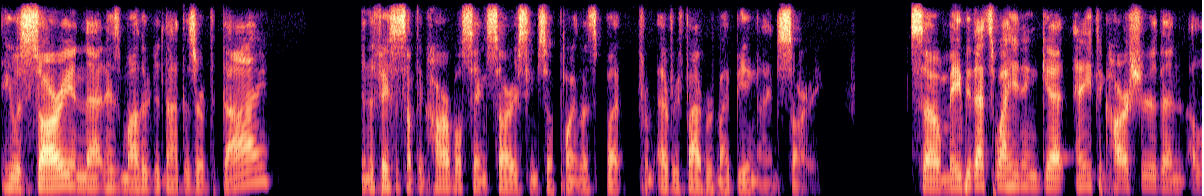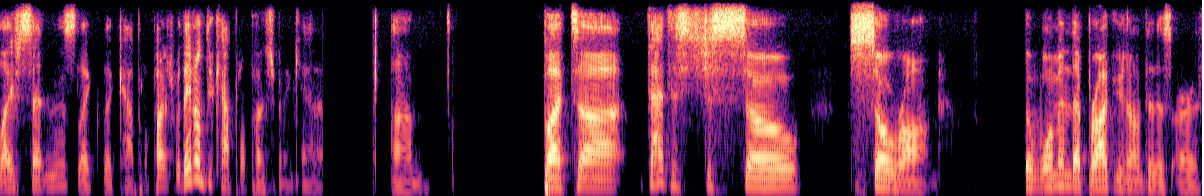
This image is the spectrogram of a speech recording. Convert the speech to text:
he was sorry and that his mother did not deserve to die. In the face of something horrible, saying sorry seems so pointless, but from every fiber of my being, I am sorry. So maybe that's why he didn't get anything harsher than a life sentence, like like capital punishment. They don't do capital punishment in Canada. Um, but uh, that is just so so wrong. The woman that brought you onto this earth.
